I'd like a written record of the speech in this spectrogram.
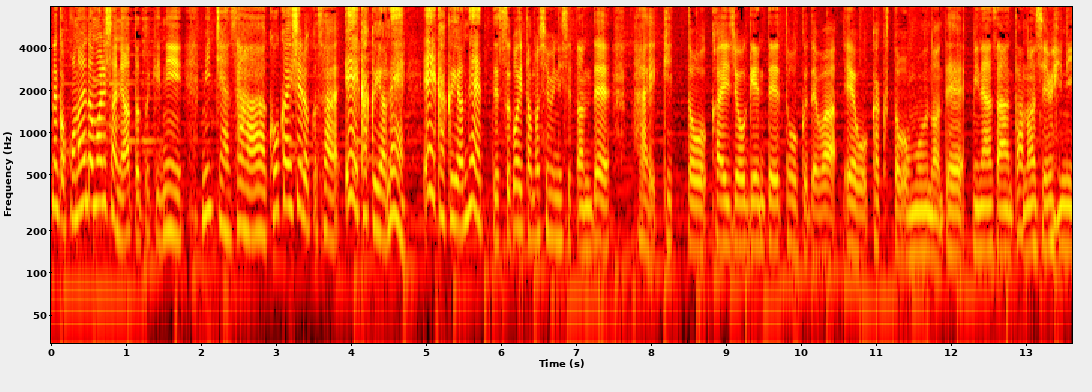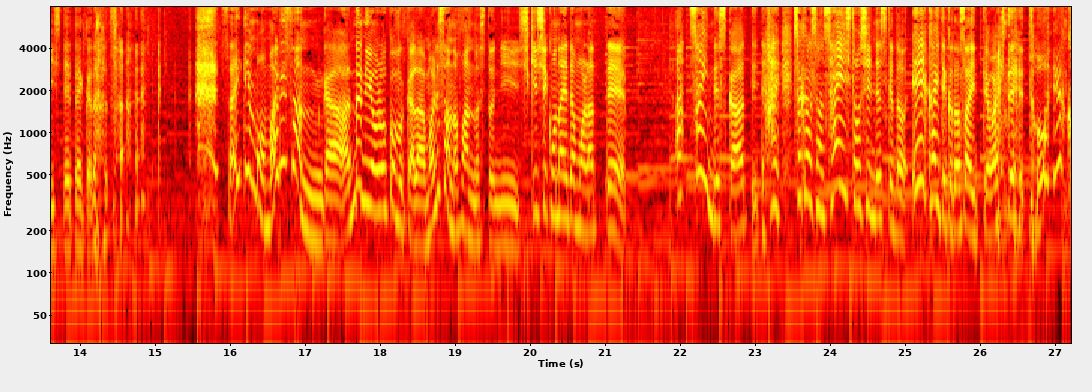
なんかこの間まりさんに会った時に「みっちゃんさ公開収録さ絵描くよね絵描くよね」ってすごい楽しみにしてたんではいきっと会場限定トークでは絵を描くと思うので皆さん楽しみにしててください。さ最近もうマリさんがあんなに喜ぶからマリさんのファンの人に色紙この間もらって「あサインですか?」って言って「はいさくらさんサインしてほしいんですけど絵描いてください」って言われて どういうこ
